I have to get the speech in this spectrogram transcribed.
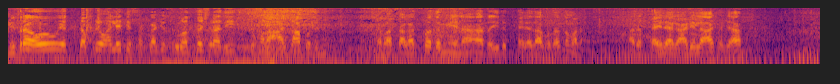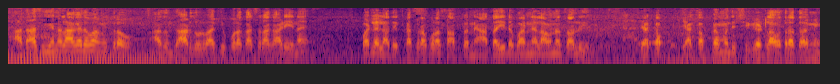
मित्र हो एक टपरीवाल्याची सकाळची सुरुवात कशी राहते तुम्हाला आज दाखवतो मी. हे सगळ्यात प्रथम मी आहे ना आता इथं थैल्या दाखवतात ना मला आता थैल्या गाडीला अशाच्या. आता असं येणं लागत बा मित्र हो. अजून झाड झोड बाकी पुरा कचरा गाडी आहे ना. पडलेला आता कचरा पुरा साफ करणे. आता इथं बांधण्या लावणं चालू आहे. या कप या कप्प्यामध्ये सिगरेट लावत राहतो मी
